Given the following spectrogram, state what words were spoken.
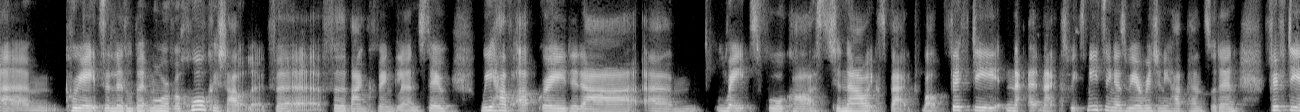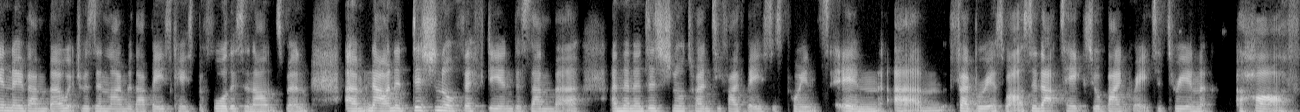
um, creates a little bit more of a hawkish outlook for, for the Bank of England. So we have upgraded our um, rates forecast to now expect, well, 50 ne- at next week's meeting, as we originally had penciled in, 50 in November, which was in line with our base case before this announcement. Um, now, an additional 50 in December, and then additional 25 basis points in um, February as well. So that takes your bank rate to three and a half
